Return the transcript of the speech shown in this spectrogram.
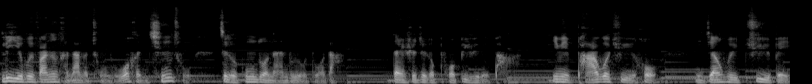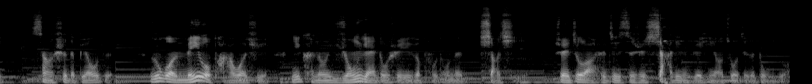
利益会发生很大的冲突，我很清楚这个工作难度有多大，但是这个坡必须得爬，因为爬过去以后，你将会具备上市的标准。如果没有爬过去，你可能永远都是一个普通的小企业。所以周老师这次是下定决心要做这个动作。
